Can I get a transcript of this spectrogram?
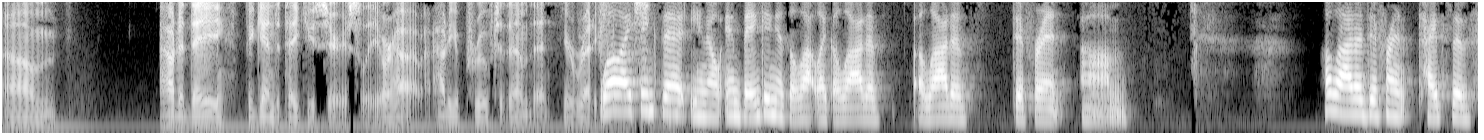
um, how did they begin to take you seriously, or how how do you prove to them that you're ready? Well, I think that you know, in banking is a lot like a lot of a lot of different. Um, a lot of different types of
